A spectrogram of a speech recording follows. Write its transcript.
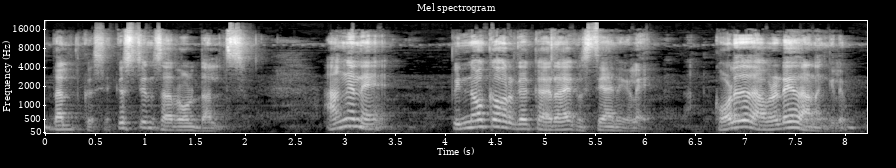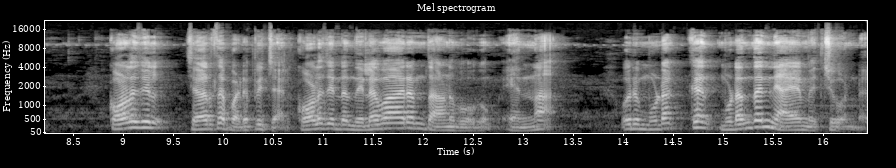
Dalit Christian Christians are all Dalits. അങ്ങനെ പിന്നോക്കവർഗക്കാരായ ക്രിസ്ത്യാനികളെ കോളേജ് അവരുടേതാണെങ്കിലും കോളേജിൽ ചേർത്ത് പഠിപ്പിച്ചാൽ കോളേജിന്റെ നിലവാരം താണു പോകും എന്ന ഒരു മുടക്കൻ മുടന്തൻ ന്യായം വെച്ചുകൊണ്ട്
